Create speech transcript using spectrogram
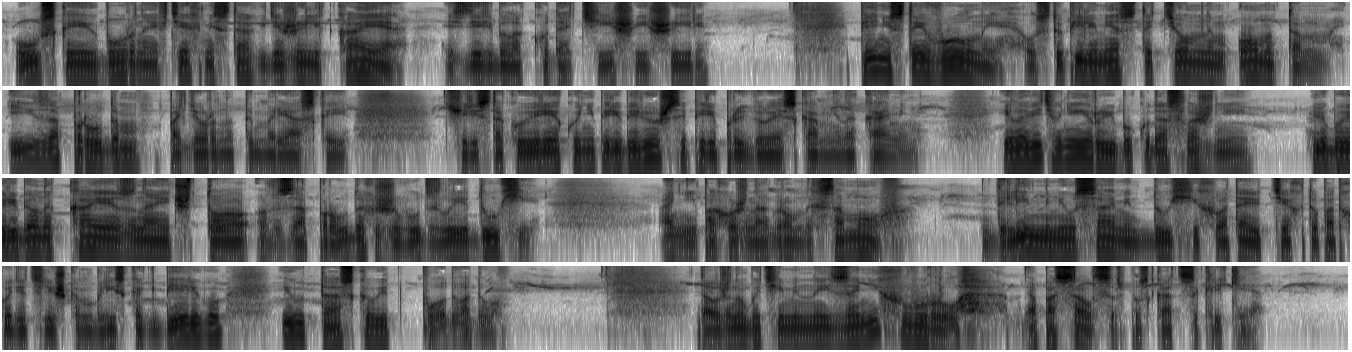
узкая и бурная в тех местах, где жили Кая, здесь была куда тише и шире. Пенистые волны уступили место темным омутам и за прудом, подернутым ряской — Через такую реку не переберешься, перепрыгивая с камня на камень. И ловить в ней рыбу куда сложнее. Любой ребенок Кая знает, что в запрудах живут злые духи. Они похожи на огромных самов. Длинными усами духи хватают тех, кто подходит слишком близко к берегу, и утаскивают под воду. Должно быть, именно из-за них Вурл опасался спускаться к реке.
